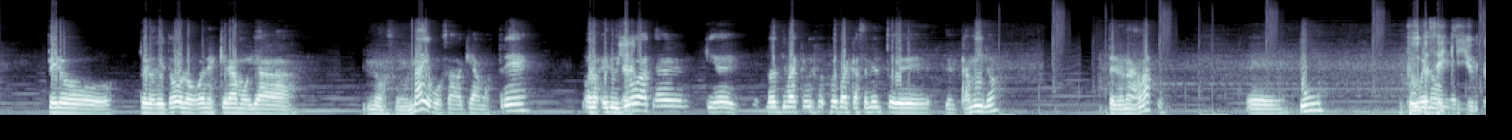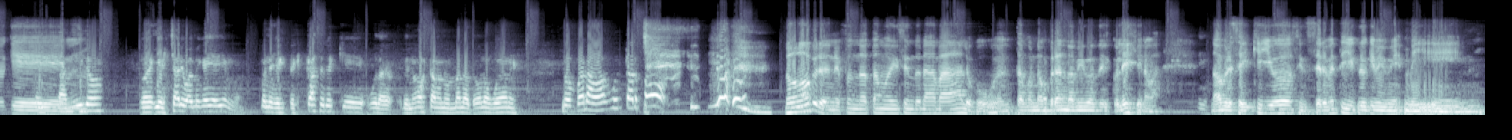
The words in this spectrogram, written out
pero pero de todos los buenos que éramos ya no somos nadie, pues, o sea, quedamos tres. Bueno, el Ulloa, que, que la última vez que fue, fue para el casamiento de, del Camilo, pero nada más, pues. Eh, tú, Puta, Bueno, sabes que yo creo el que. Camilo. Bueno, y el Chalo igual me caía bien, weón. Bueno, el, el Cáceres que, puta, de nuevo estamos nombrando a todos los weones. Nos van a juntar todos. No, pero en el fondo no estamos diciendo nada malo, pues. Estamos nombrando amigos del colegio nomás. Sí. No, pero sabéis que yo, sinceramente, yo creo que mi, mi, mi-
